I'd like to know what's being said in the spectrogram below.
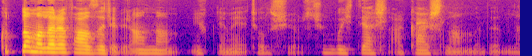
kutlamalara fazlaca bir anlam yüklemeye çalışıyoruz. Çünkü bu ihtiyaçlar karşılanmadığında.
